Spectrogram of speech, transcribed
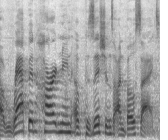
a rapid hardening of positions on both sides.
